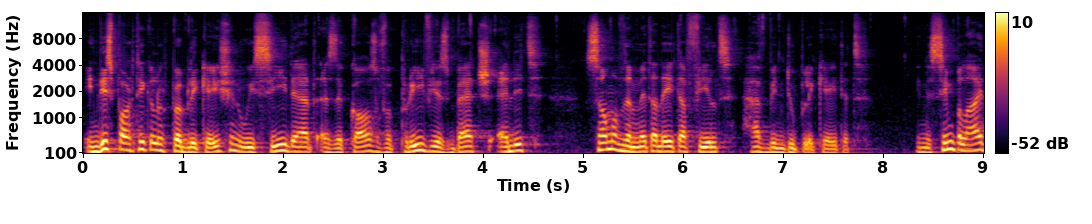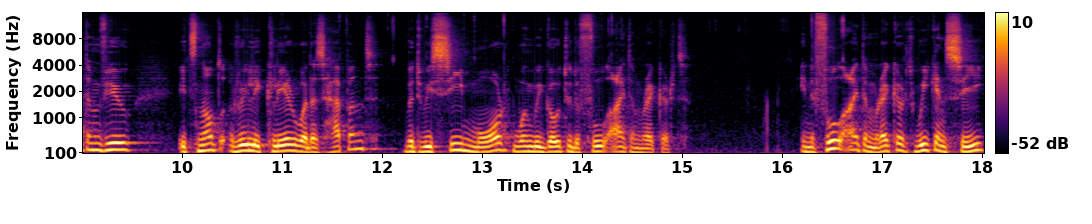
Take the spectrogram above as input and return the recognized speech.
In this particular publication, we see that as the cause of a previous batch edit, some of the metadata fields have been duplicated. In the simple item view, it's not really clear what has happened, but we see more when we go to the full item record. In the full item record, we can see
